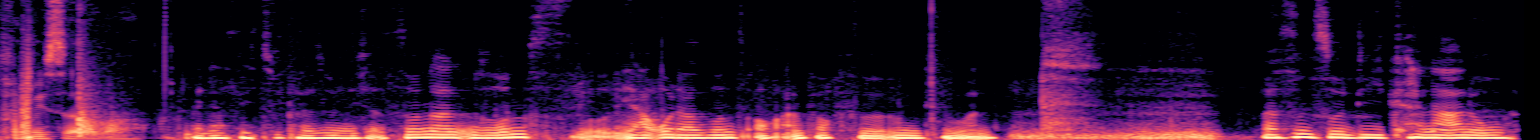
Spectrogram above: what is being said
für mich selber. wenn das nicht zu persönlich ist, sondern sonst, so- ja, oder sonst auch einfach für irgendjemanden. Was sind so die, keine Ahnung.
